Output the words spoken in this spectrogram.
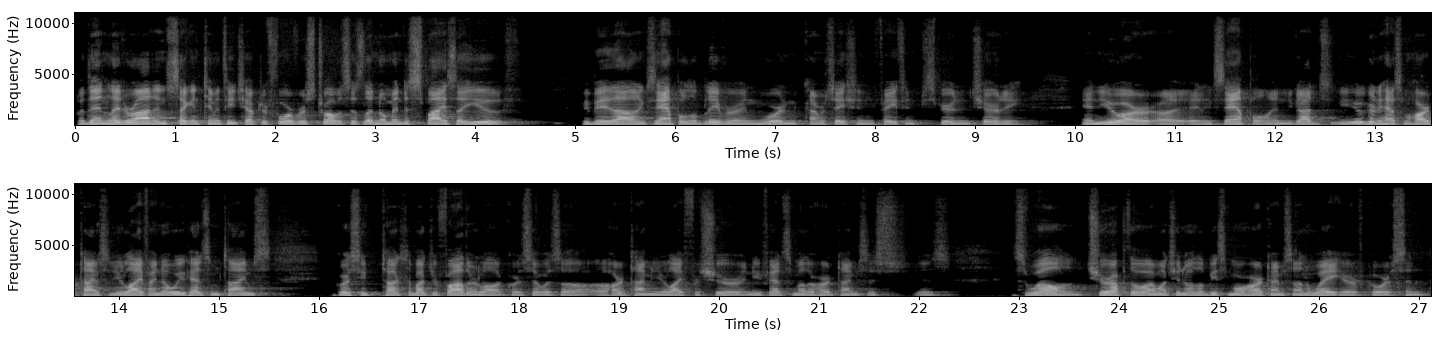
But then later on in 2 Timothy chapter 4, verse 12, it says, Let no man despise thy youth. Be thou an example of a believer in word and conversation, in faith and spirit and charity and you are uh, an example. And God, you're going to have some hard times in your life. I know we've had some times. Of course, you talked about your father-in-law. Of course, there was a, a hard time in your life for sure, and you've had some other hard times as, as, as well. Cheer up, though. I want you to know there'll be some more hard times on the way here, of course, and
